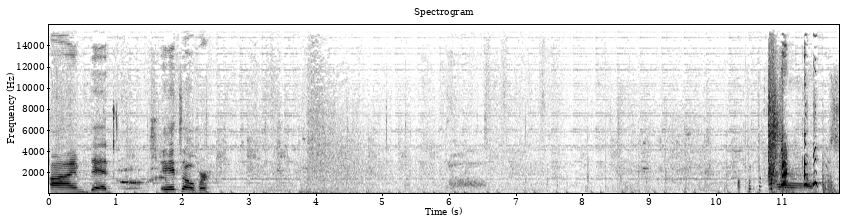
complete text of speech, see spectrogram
at. I'm dead. Oh, It's over. I'll put the claws.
